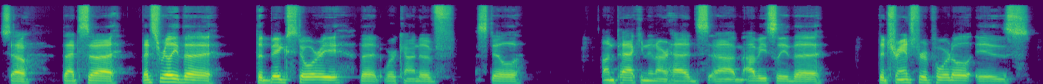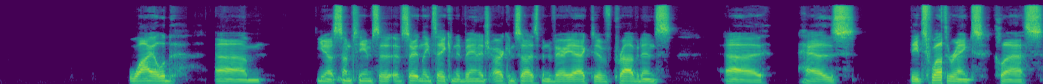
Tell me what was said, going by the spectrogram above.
so that's uh, that's really the the big story that we're kind of still unpacking in our heads. Um, obviously, the the transfer portal is wild. Um, you know, some teams have, certainly taken advantage. Arkansas has been very active. Providence uh, has the 12th ranked class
